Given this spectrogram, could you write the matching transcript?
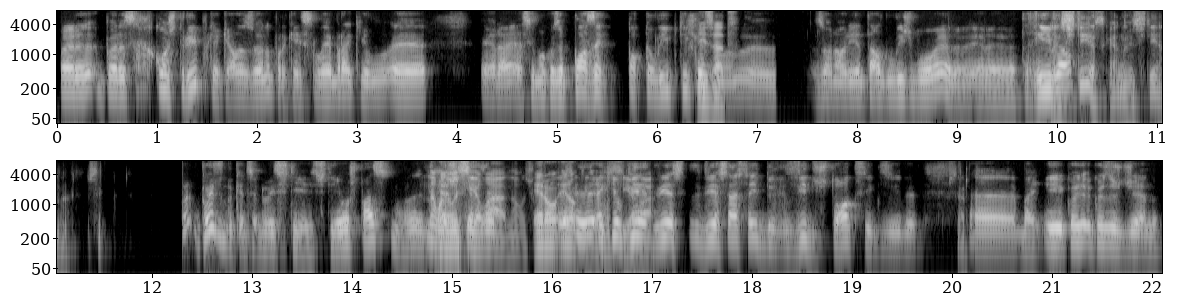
para, para se reconstruir, porque aquela zona, para quem se lembra, aquilo é, era assim, uma coisa pós-apocalíptica. Exato. A zona oriental de Lisboa era, era, era terrível. Não existia, se calhar, não existia, não. Sim. Pois, quer dizer, não existia, existia o espaço. Não, é? não existia lá. Não, eram, eram, eh, aquilo devia, devia, devia, estar cheio de resíduos tóxicos e, de, uh, bem, e coisas do género.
